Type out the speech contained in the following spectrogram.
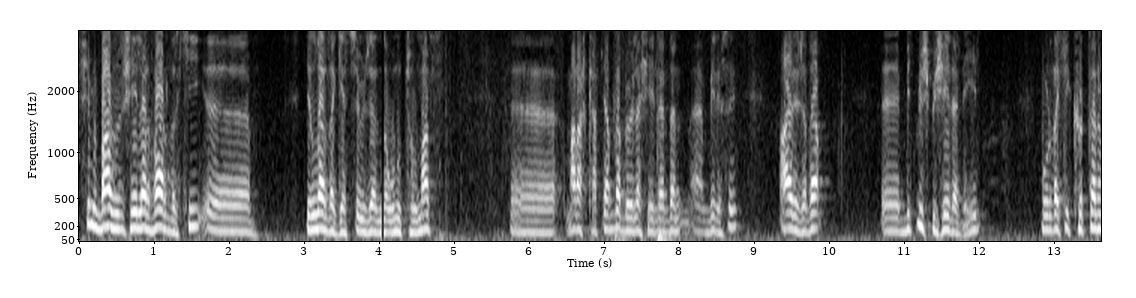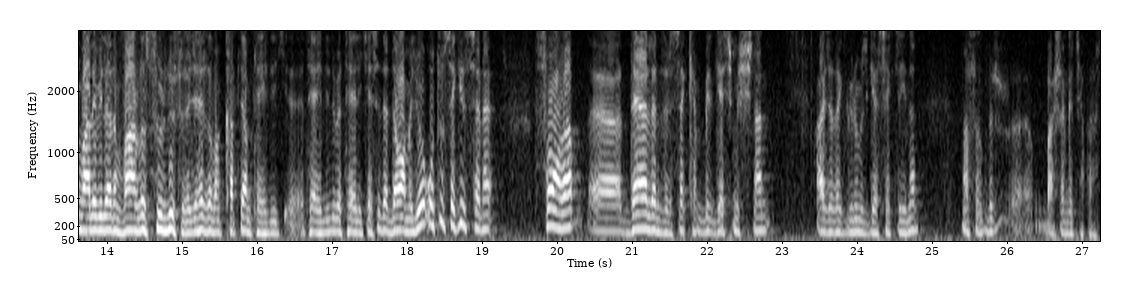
Şimdi bazı şeyler vardır ki e, yıllar da geçse üzerinde unutulmaz. E, Maraş katliamı da böyle şeylerden e, birisi. Ayrıca da e, bitmiş bir şey de değil. Buradaki Kürtlerin ve Alevilerin varlığı sürdüğü sürece her zaman katliam tehdidi, ve tehlikesi de devam ediyor. 38 sene sonra e, değerlendirirsek hem bir geçmişten ayrıca da günümüz gerçekliğinden nasıl bir e, başlangıç yaparız?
